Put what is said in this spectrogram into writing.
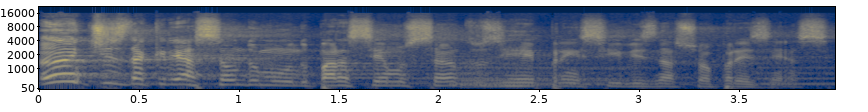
antes da criação do mundo, para sermos santos e irrepreensíveis na Sua presença.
